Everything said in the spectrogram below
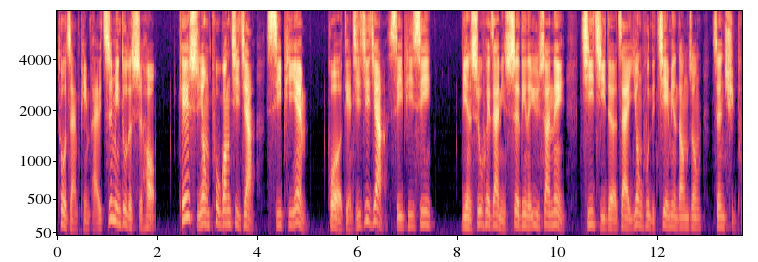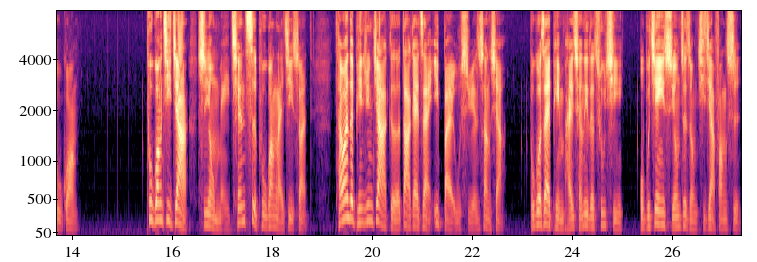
拓展品牌知名度的时候，可以使用曝光计价 （CPM） 或点击计价 （CPC）。脸书会在你设定的预算内，积极的在用户的界面当中争取曝光。曝光计价是用每千次曝光来计算。台湾的平均价格大概在一百五十元上下。不过，在品牌成立的初期，我不建议使用这种计价方式，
